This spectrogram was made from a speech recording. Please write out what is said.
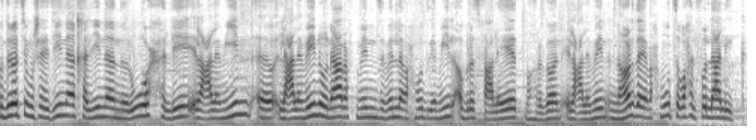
ودلوقتي مشاهدينا خلينا نروح للعالمين آه، العالمين ونعرف من زميلنا محمود جميل أبرز فعاليات مهرجان العالمين النهارده. يا محمود صباح الفل عليك.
